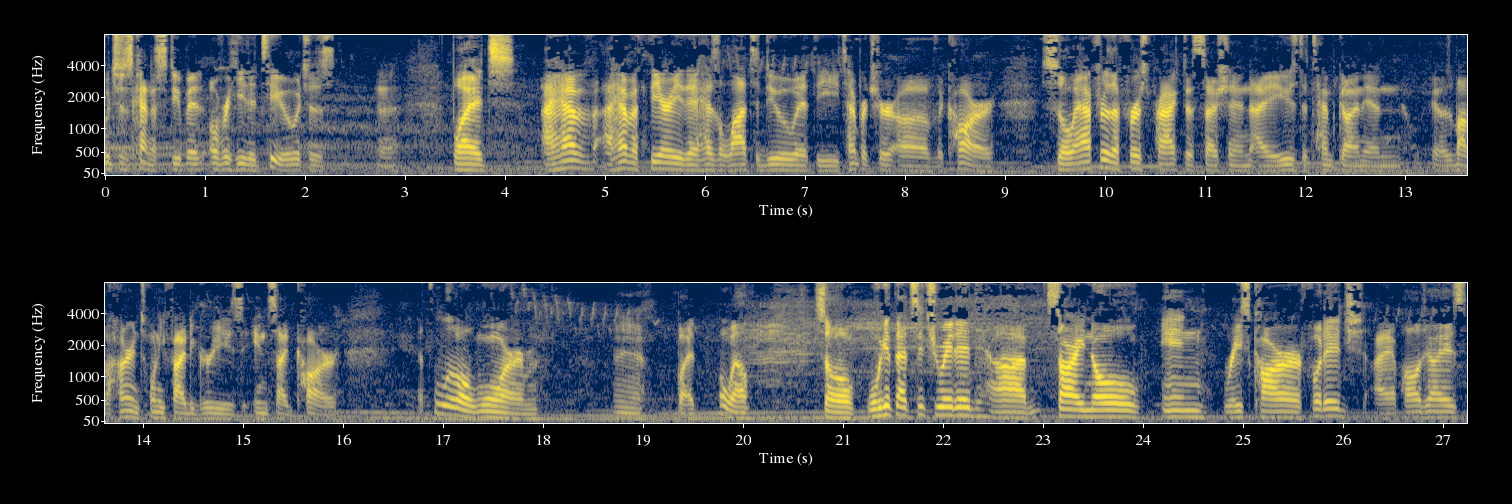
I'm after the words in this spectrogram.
which is kind of stupid, overheated too, which is, uh, but I have, I have a theory that has a lot to do with the temperature of the car. So after the first practice session, I used a temp gun and It was about 125 degrees inside car. That's a little warm, eh, but oh well. So we'll get that situated. Uh, sorry, no in race car footage. I apologize.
